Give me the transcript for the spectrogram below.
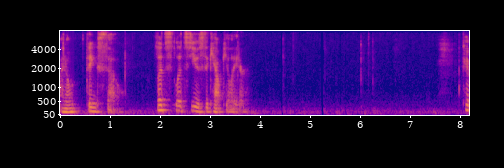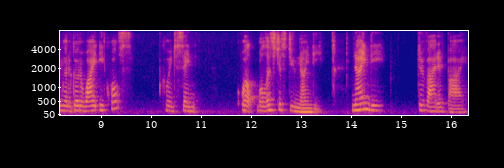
I don't think so. Let's, let's use the calculator. Okay, I'm going to go to y equals. I'm going to say, well, well, let's just do 90. 90 divided by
